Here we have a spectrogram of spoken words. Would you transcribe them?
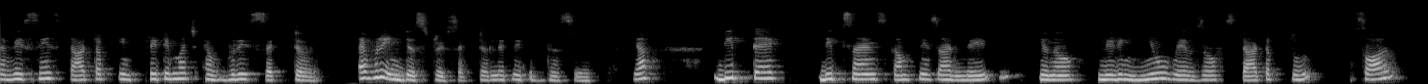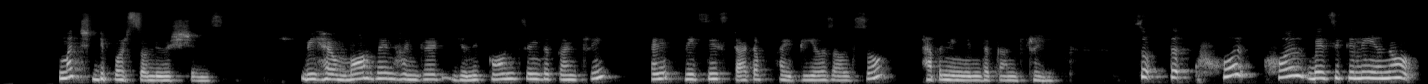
uh, we see startup in pretty much every sector, every industry sector. Let me put this way. Yeah, deep tech, deep science companies are you know leading new waves of startup to solve much deeper solutions we have more than 100 unicorns in the country And we see startup IPOs also happening in the country. So the whole, whole basically, you know,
